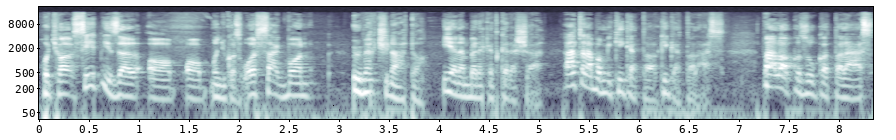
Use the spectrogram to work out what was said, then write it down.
hogyha szétnézel a, a, mondjuk az országban, ő megcsinálta, ilyen embereket keresel. Általában mi kiket, kiket találsz? Vállalkozókat találsz,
